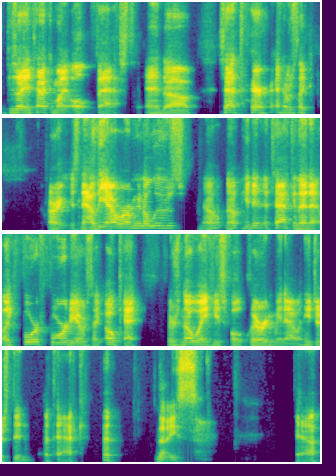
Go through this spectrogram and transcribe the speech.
because i attacked my alt fast and uh sat there and i was like all right is now the hour i'm gonna lose? No no he didn't attack and then at like 440 i was like okay there's no way he's full clearing me now and he just didn't attack. Nice. Yeah.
